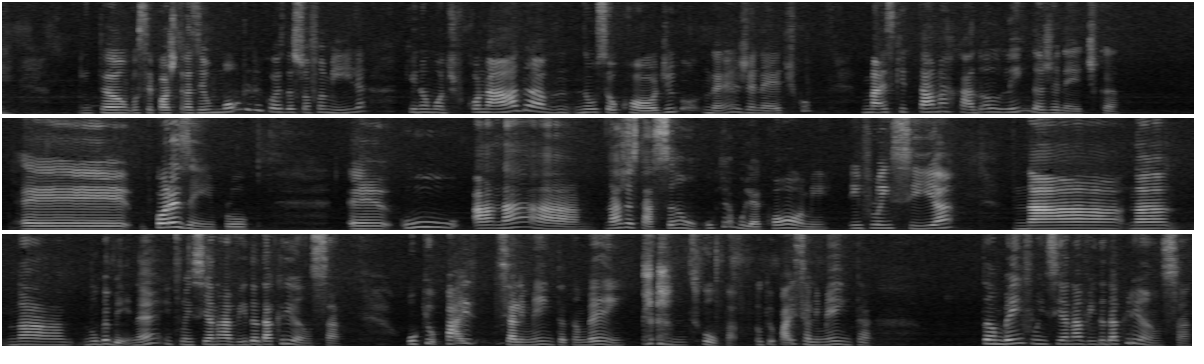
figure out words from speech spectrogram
Então, você pode trazer um monte de coisa da sua família que não modificou nada no seu código né, genético, mas que está marcado além da genética. É, por exemplo, é, o, a, na, na gestação, o que a mulher come influencia na, na, na, no bebê, né? Influencia na vida da criança. O que o pai se alimenta também, desculpa, o que o pai se alimenta também influencia na vida da criança.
